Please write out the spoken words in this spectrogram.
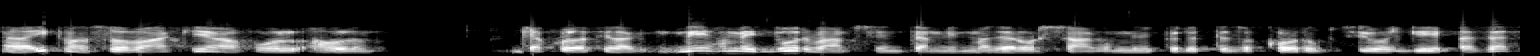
uh, itt van Szlovákia, ahol, ahol gyakorlatilag néha még durvább szinten, mint Magyarországon működött ez a korrupciós gépezet,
